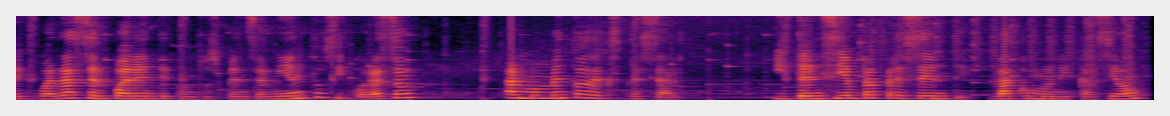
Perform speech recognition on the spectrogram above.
Recuerda ser coherente con tus pensamientos y corazón al momento de expresarte. Y ten siempre presente, la comunicación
